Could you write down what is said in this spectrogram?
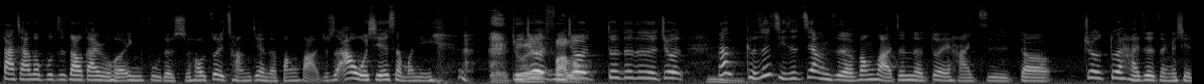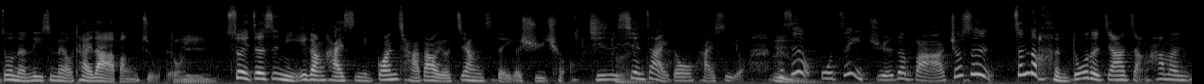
大家都不知道该如何应付的时候，最常见的方法就是啊，我写什么你，你就你就对对对对，就、嗯、那可是其实这样子的方法，真的对孩子的。就对孩子的整个写作能力是没有太大的帮助的。同意。所以这是你一刚开始你观察到有这样子的一个需求，其实现在都还是有。可是我自己觉得吧，就是真的很多的家长，他们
